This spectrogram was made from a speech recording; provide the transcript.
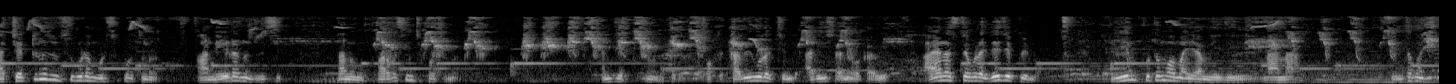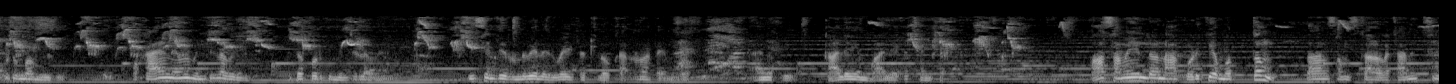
ఆ చెట్టును చూసి కూడా మురిసిపోతున్నాడు. ఆ నీడను చూసి తను పరవశించిపోతున్నాడు అని చెప్తున్నాడు. ఒక కవి కూడా వచ్చింది హరీష్ అనే ఒక కవి. ఆయన వస్తే కూడా ఇదే చెప్పిండు. ఏం కుటుంబం అయ్యా మీది నాన్న? ఎంత మంచి కుటుంబం మీది. ఒక ఆయన ఏమో మిలిటరీలో పోయింది పెద్ద కొడుకు మిలిటరీలో పోయింది రీసెంట్లీ రెండు వేల ఇరవై ఒకటిలో కరోనా టైంలో ఆయనకు కాలేయం బాలేక చనిపోయారు ఆ సమయంలో నా కొడుకే మొత్తం దాన సంస్కారాల కానించి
